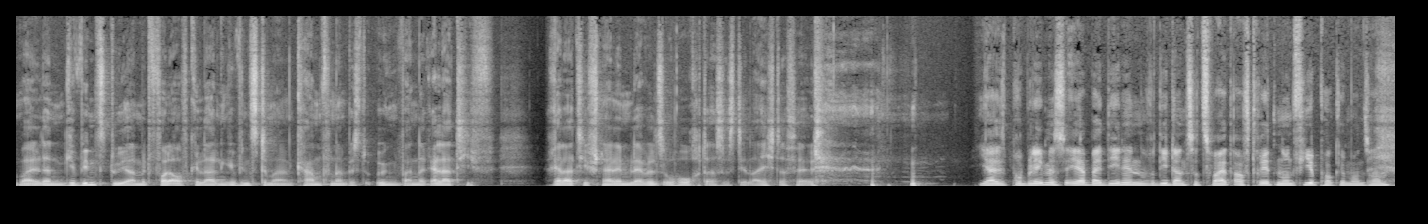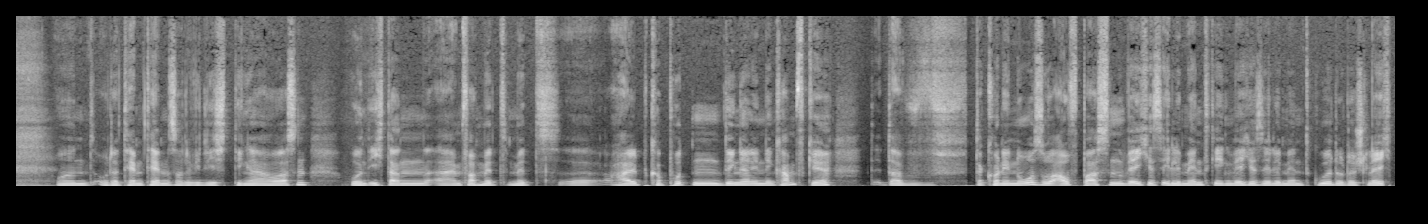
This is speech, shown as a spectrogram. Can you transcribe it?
weil dann gewinnst du ja mit voll aufgeladen, gewinnst du mal einen Kampf und dann bist du irgendwann relativ, relativ schnell im Level so hoch, dass es dir leichter fällt. Ja, das Problem ist eher bei denen, die dann zu zweit auftreten und vier Pokémons haben und oder Temtems oder wie die Dinger heißen und ich dann einfach mit, mit äh, halb kaputten Dingern in den Kampf gehe. Da, da kann ich nur so aufpassen, welches Element gegen welches Element gut oder schlecht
